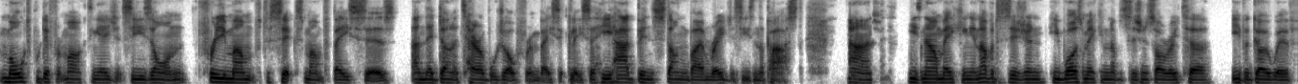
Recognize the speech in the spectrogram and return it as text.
multiple different marketing agencies on three month to six month basis, and they'd done a terrible job for him basically. So he had been stung by other agencies in the past, and he's now making another decision. He was making another decision, sorry, to either go with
